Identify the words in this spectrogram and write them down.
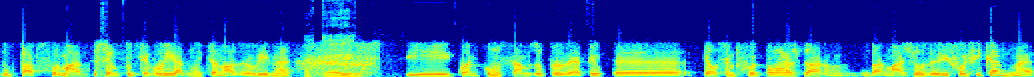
o que está reformado, sempre esteve ligado muito a nós ali, né? Ok. E quando começámos o presépio, eh, ele sempre foi para lá ajudar-me, dar-me ajuda, e foi ficando, não é?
